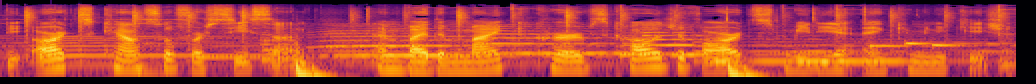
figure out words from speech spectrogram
the Arts Council for CSUN, and by the Mike Curbs College of Arts, Media and Communication.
